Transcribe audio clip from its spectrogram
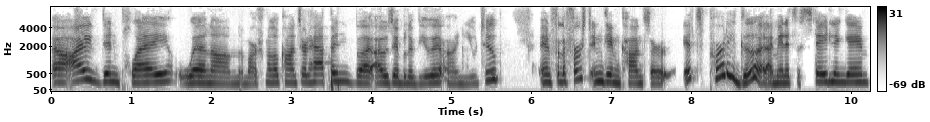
Uh, I didn't play when um the Marshmello concert happened, but I was able to view it on YouTube. And for the first in-game concert, it's pretty good. I mean, it's a stadium game.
